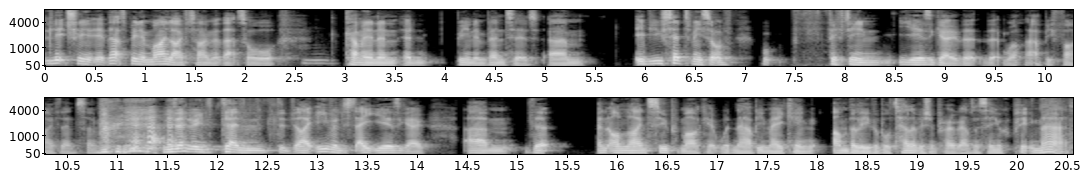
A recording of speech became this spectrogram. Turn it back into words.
literally it, that's been in my lifetime that that's all mm. come in and, and been invented. Um, if you said to me sort of 15 years ago that, that well, that'd be five then. So if you said to me 10, like even just eight years ago, um, that an online supermarket would now be making unbelievable television programs, I say you're completely mad.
